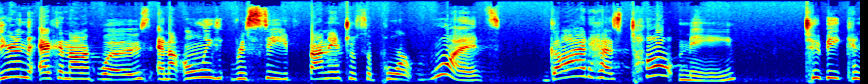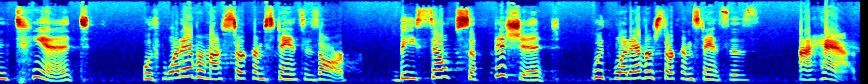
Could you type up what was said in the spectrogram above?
during the economic woes, and I only received financial support once, God has taught me to be content with whatever my circumstances are, be self sufficient with whatever circumstances I have.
